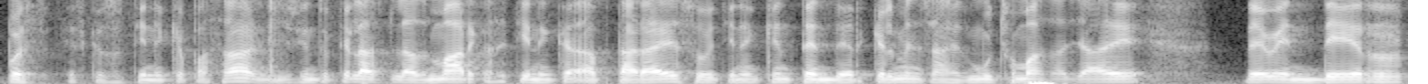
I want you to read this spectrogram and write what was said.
pues es que eso tiene que pasar. Y yo siento que las, las marcas se tienen que adaptar a eso y tienen que entender que el mensaje es mucho más allá de, de vender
